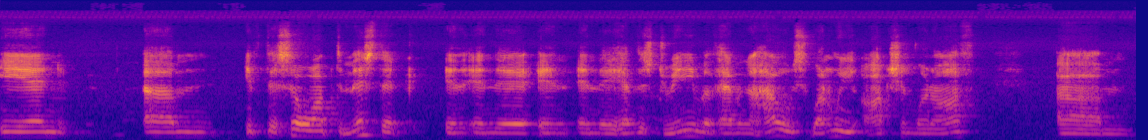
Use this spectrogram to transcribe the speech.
And um, if they're so optimistic and, and, and, and they have this dream of having a house, why don't we auction one off? Um,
